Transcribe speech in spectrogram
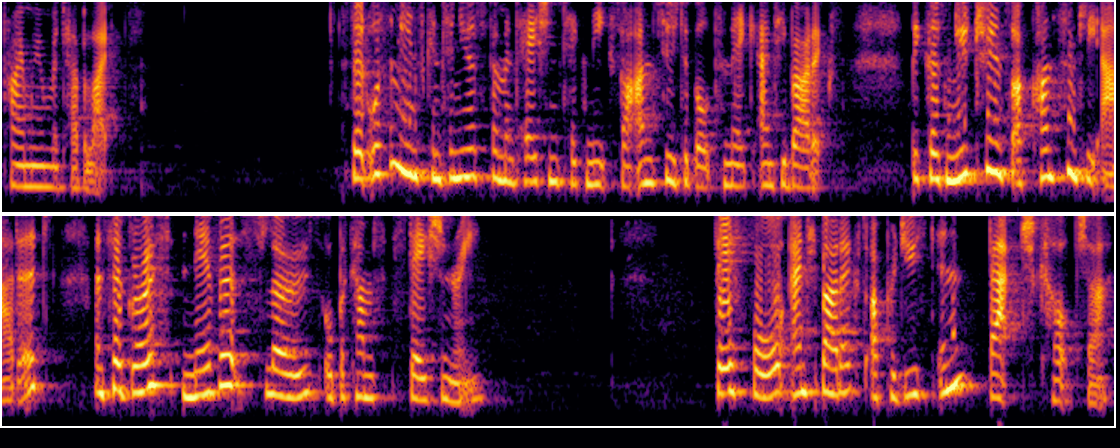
primary metabolites. So it also means continuous fermentation techniques are unsuitable to make antibiotics because nutrients are constantly added and so growth never slows or becomes stationary. Therefore, antibiotics are produced in batch culture.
